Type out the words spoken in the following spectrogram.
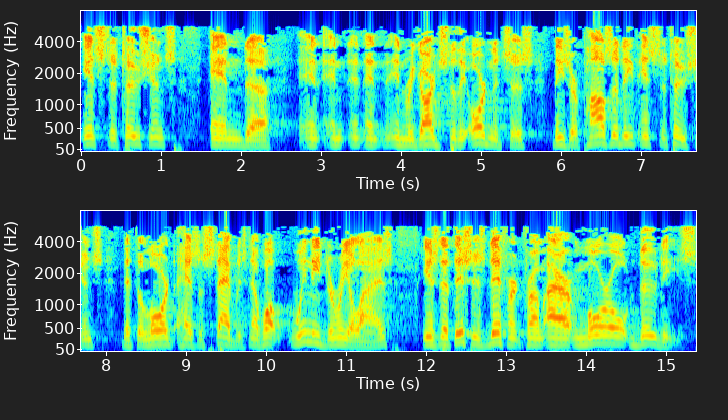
institutions and, uh, and, and, and, in regards to the ordinances, these are positive institutions that the Lord has established. Now what we need to realize is that this is different from our moral duties.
